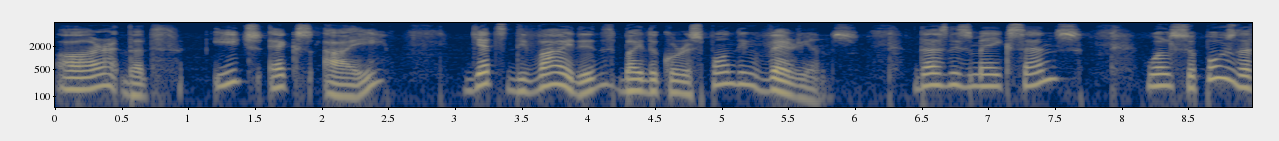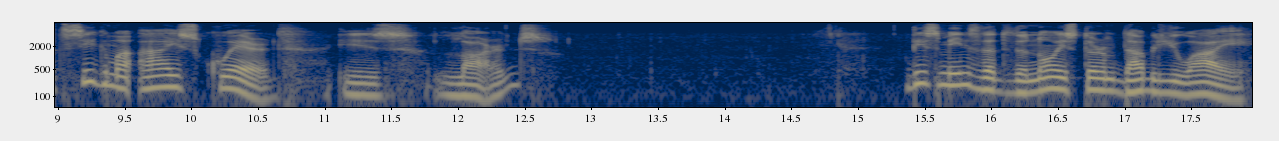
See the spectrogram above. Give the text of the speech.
are that each xi gets divided by the corresponding variance. Does this make sense? Well, suppose that sigma i squared is large. This means that the noise term wi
